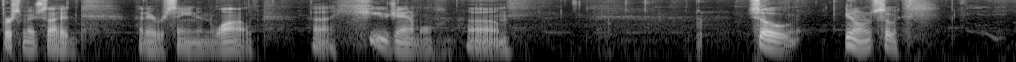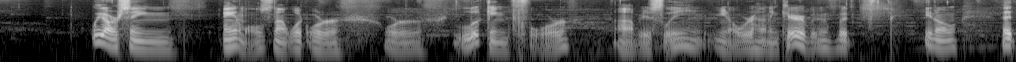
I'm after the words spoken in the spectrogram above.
first moose I had, had ever seen in the wild. Uh, huge animal. Um, so, you know, so we are seeing animals, not what we're we're looking for. Obviously, you know, we're hunting caribou, but you know that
